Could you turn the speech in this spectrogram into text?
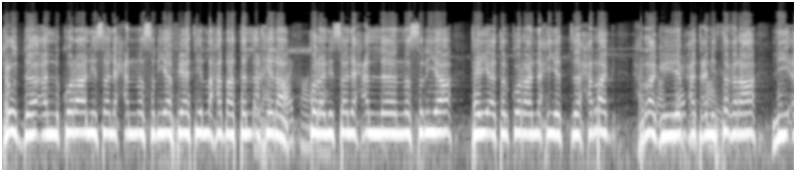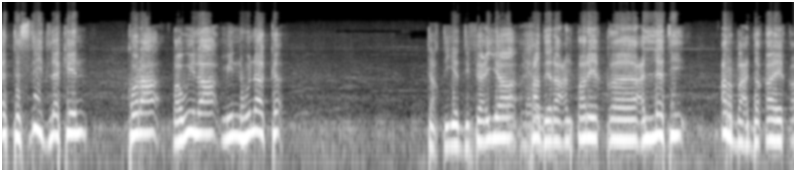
تعود الكرة لصالح النصرية في هذه اللحظات الأخيرة. كرة لصالح النصرية. تهيئة الكرة ناحية حراق. حراق يبحث عن الثغرة للتسديد لكن كرة طويلة من هناك. تغطية دفاعية حاضرة عن طريق علاتي. أربع دقائق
